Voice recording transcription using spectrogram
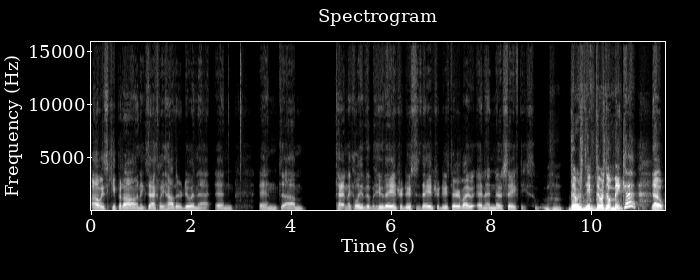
I always keep an eye on exactly how they're doing that, and and um, technically, the, who they introduced is they introduced everybody, and then no safeties. Mhm. There was the, there was no Minkah. No,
